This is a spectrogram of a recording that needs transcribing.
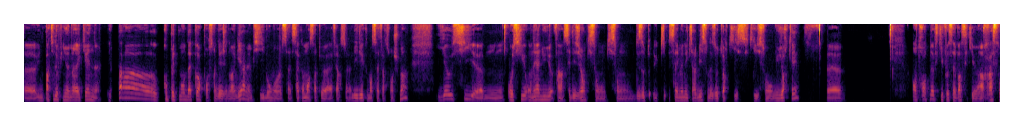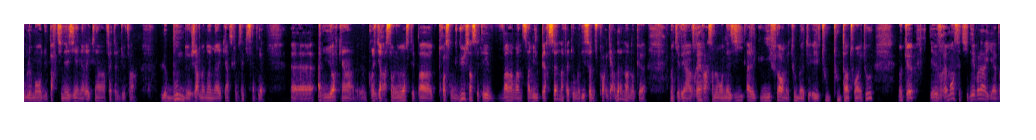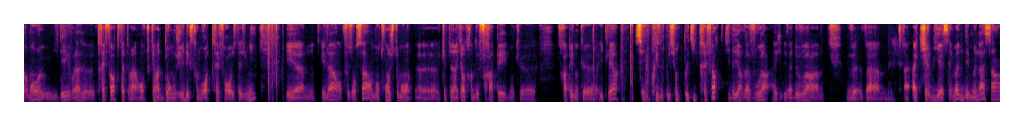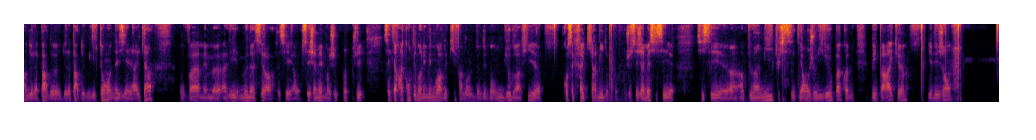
euh, une partie de l'opinion américaine n'est pas complètement d'accord pour s'engager dans la guerre, même si bon, ça, commence un peu à faire, l'idée commence à faire son chemin. Il y a aussi, aussi, on est à New York, enfin, c'est des gens qui sont, qui sont des auteurs, Simon et Kirby sont des auteurs qui, qui sont new-yorkais. En 39, ce qu'il faut savoir, c'est qu'il y a eu un rassemblement du parti nazi américain, en fait, enfin, le Bund germano-américain, c'est comme ça qu'il s'appelait, euh, à New York, hein, quand je dis rassemblement, c'était pas 300 gugus, hein, c'était 20, 25 000 personnes en fait au Madison Square Garden. Hein, donc, euh, donc il y avait un vrai rassemblement nazi avec uniforme et tout le et tout, le tintouin et tout. Donc euh, il y avait vraiment cette idée, voilà, il y a vraiment une idée, voilà, de, très forte, en en tout cas un danger d'extrême droite très fort aux États-Unis. Et, et, là, en faisant ça, en montrant justement Captain America en train de frapper donc euh, Hitler, c'est une prise de position politique très forte qui d'ailleurs va voir, va devoir euh, à, Kirby et à Simon des menaces hein, de la part de, militants nazis américains. On va même euh, aller menacer. Alors ça sait jamais. Ça a été raconté dans les mémoires de qui, enfin dans, dans, une biographie consacrée à Kirby. Donc je sais jamais si c'est si c'est un peu un mythe ou si c'était enjolivé ou pas quoi. Mais il paraît que il y a des gens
